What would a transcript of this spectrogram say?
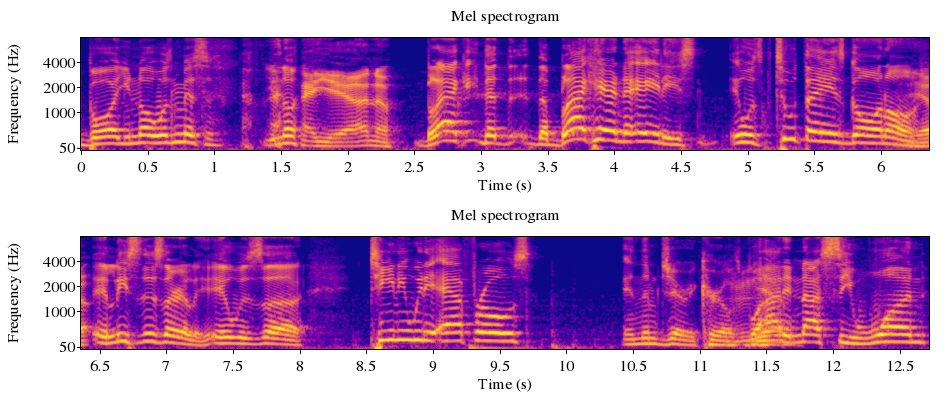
boy, you know what's missing. You know, yeah, I know. black the the black hair in the eighties. It was two things going on. Yep. At least this early, it was uh teeny weeny afros and them Jheri curls. Mm-hmm. Boy, Yeah. I did not see one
